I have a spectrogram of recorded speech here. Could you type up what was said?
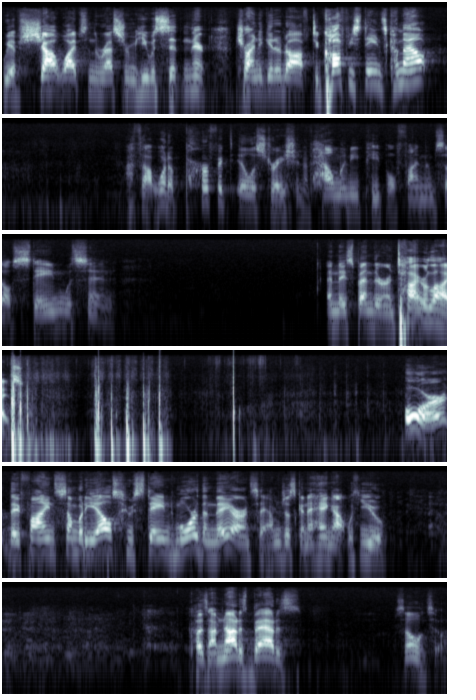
We have shout wipes in the restroom. He was sitting there trying to get it off. Do coffee stains come out? I thought, what a perfect illustration of how many people find themselves stained with sin. And they spend their entire lives. Or they find somebody else who's stained more than they are and say, I'm just going to hang out with you. Because I'm not as bad as so and so.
